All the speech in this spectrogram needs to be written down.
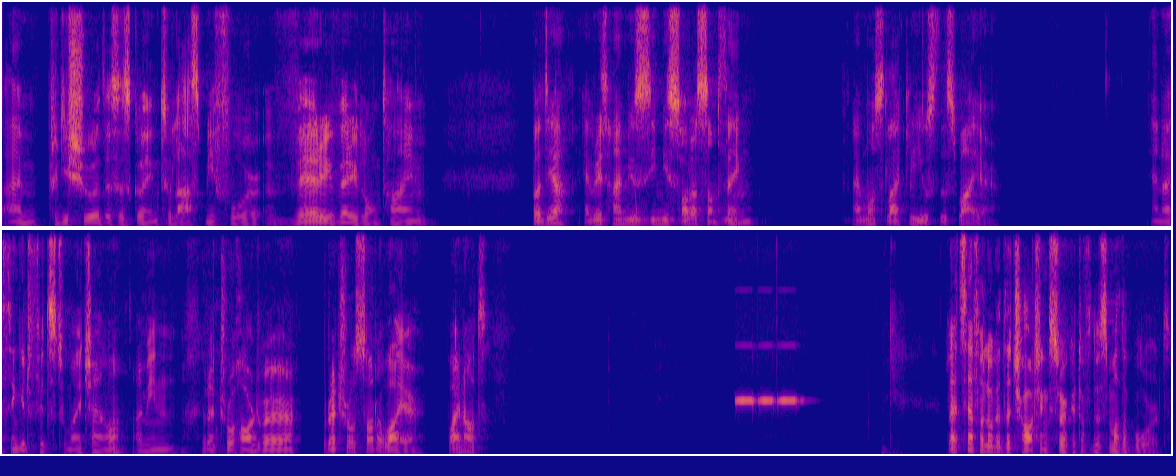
I'm pretty sure this is going to last me for a very, very long time. But yeah, every time you see me solder something, I most likely use this wire. And I think it fits to my channel. I mean, retro hardware, retro solder wire. Why not? Let's have a look at the charging circuit of this motherboard.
